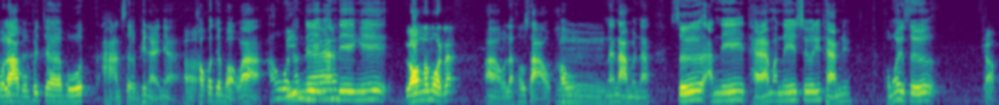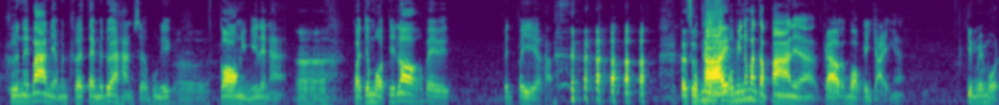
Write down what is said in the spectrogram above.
เวลาผมไปเจอบูธอาหารเสริมที่ไหนเนี่ยอ่าเขาก็จะบอกว่า เอาวันนั้นดีดีนะ งั้นดีงี้ ลองมาหมดแล้ว อ่าเวลาสาวๆเขาอืม แนะนำเลยนะ ซื้ออันนี้แถมอันนี้ซื้ออันนี้แถมนี่ผมก็จะซื้อครับคือในบ้านเนี่ยมันเคยเต็มไปด้วยอาหารเสริมพวกนี้ เออ กองอย่างนี้เลยนะฮะอ่าฮะ กว่าจะหมดนี่ล่อเข้าไปเป็นปีอะครับแต่สุผดมมีท้ายผมมีน้ำมันตับปลาเนี่ยนะครับ บอกใหญ่ๆอย่างเงี้ยกินไม่หมด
